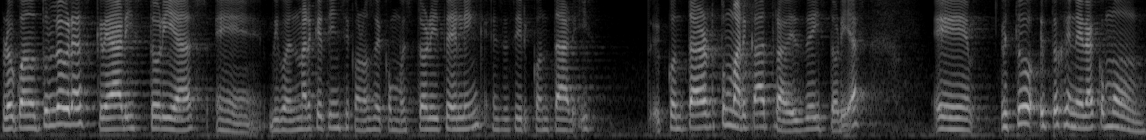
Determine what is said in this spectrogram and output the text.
Pero cuando tú logras crear historias, eh, digo, en marketing se conoce como storytelling, es decir, contar, contar tu marca a través de historias, eh, esto, esto genera como,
